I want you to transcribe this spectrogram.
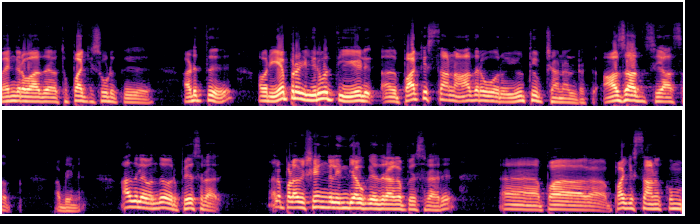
பயங்கரவாத துப்பாக்கி சூடுக்கு அடுத்து அவர் ஏப்ரல் இருபத்தி ஏழு அது பாகிஸ்தான் ஆதரவு ஒரு யூடியூப் சேனல் இருக்குது ஆசாத் சியாசத் அப்படின்னு. அதில் வந்து அவர் பேசுகிறார் அதில் பல விஷயங்கள் இந்தியாவுக்கு எதிராக பேசுகிறாரு பா பாகிஸ்தானுக்கும்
